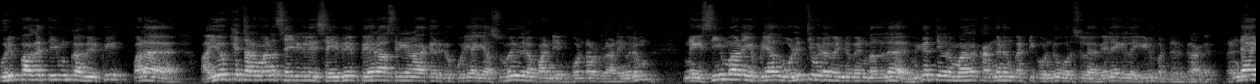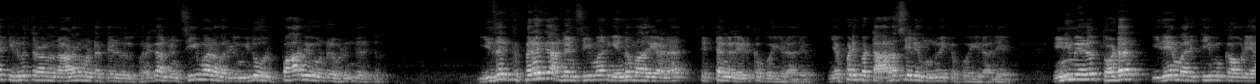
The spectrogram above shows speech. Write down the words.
குறிப்பாக திமுகவிற்கு பல அயோக்கியத்தனமான செயல்களை செய்து பேராசிரியராக இருக்கக்கூடிய ஐயா சுபவீர பாண்டியன் போன்றவர்கள் அனைவரும் இன்னைக்கு சீமானை எப்படியாவது ஒழித்து விட வேண்டும் என்பதில் மிக தீவிரமாக கங்கணம் கட்டி கொண்டு ஒரு சில வேலைகளில் ஈடுபட்டு இருக்கிறாங்க ரெண்டாயிரத்தி இருபத்தி நாலு நாடாளுமன்ற தேர்தலுக்கு பிறகு அண்ணன் சீமான் அவர்கள் மீது ஒரு பார்வை ஒன்று விழுந்திருக்குது இதற்கு பிறகு அண்ணன் சீமான் என்ன மாதிரியான திட்டங்கள் எடுக்கப் போகிறாரு? எப்படிப்பட்ட அரசியலை முன்வைக்க போகிறாரு? இனிமேலும் தொடர் இதே மாதிரி திமுகவுடைய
